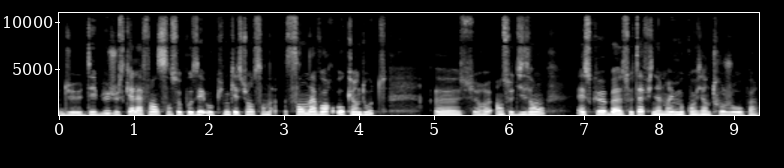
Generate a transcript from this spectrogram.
du début jusqu'à la fin sans se poser aucune question, sans, n'avoir aucun doute euh, sur, en se disant est-ce que bah, ce taf finalement il me convient toujours ou pas?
